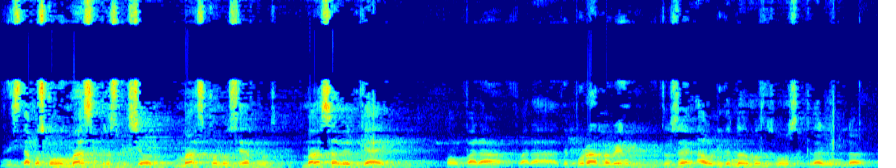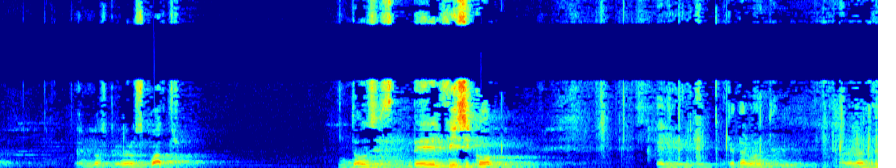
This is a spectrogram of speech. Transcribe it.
Necesitamos como más introspección, más conocernos, más saber qué hay, como para, para depurarlo bien. Entonces, ahorita nada más nos vamos a quedar en, la, en los primeros cuatro. Entonces, del físico, el, ¿qué tal, Mónica? Adelante.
